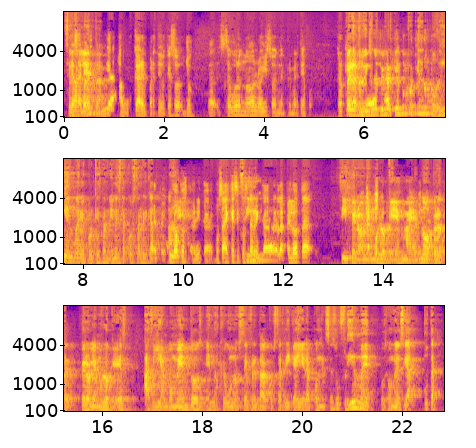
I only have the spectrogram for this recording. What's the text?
Se da sale cuenta. a buscar el partido, que eso yo eh, seguro no lo hizo en el primer tiempo. Creo que Pero tú lo hizo en el primer tiempo porque no podían, mae, porque también está Costa Rica. especuló Ah, Costa Rica. Vos sabés que si Costa Sí. Rica agarra la pelota, Sí, pero hablemos lo que es, mae. No, pero, te- pero hablemos lo que es. Había momentos en los que uno se enfrentaba a Costa Rica y era ponerse a sufrir, mae. O sea, uno decía, puta,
